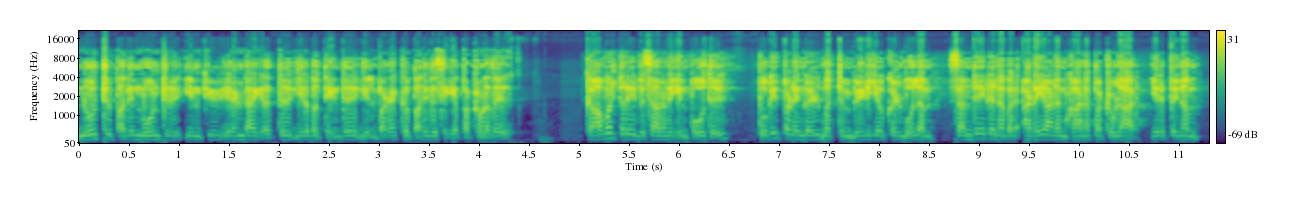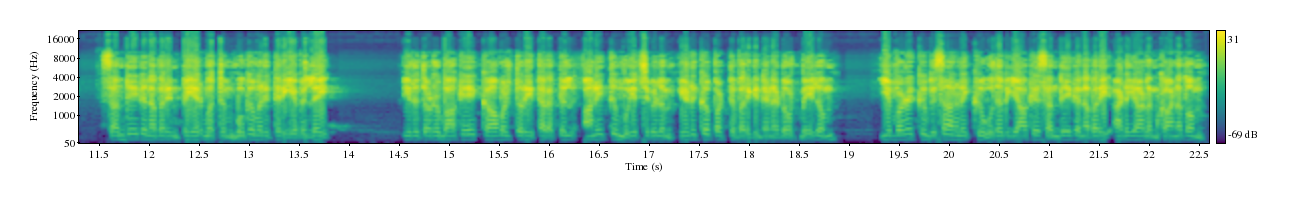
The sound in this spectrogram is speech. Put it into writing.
நூற்று பதிமூன்று இன் கீழ் இரண்டாயிரத்து இருபத்தைந்து இல் வழக்கு பதிவு செய்யப்பட்டுள்ளது. காவல்துறை விசாரணையின் போது புகைப்படங்கள் மற்றும் வீடியோக்கள் மூலம் சந்தேக நபர் அடையாளம் காணப்பட்டுள்ளார். இருப்பினும் சந்தேக நபரின் பெயர் மற்றும் முகவரி தெரியவில்லை. இது தொடர்பாக காவல்துறை தரப்பில் அனைத்து முயற்சிகளும் எடுக்கப்பட்டு வருகின்றன. டோட் மேலும் இவ்வழக்கு விசாரணைக்கு உதவியாக சந்தேக நபரை அடையாளம் காணவும்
